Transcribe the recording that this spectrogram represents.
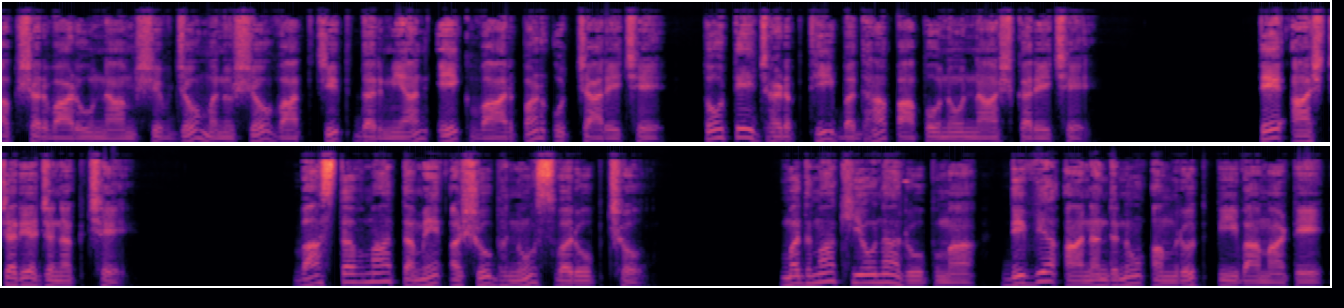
અક્ષરવાળું નામ શિવ જો મનુષ્યો વાતચીત દરમિયાન એક વાર પણ ઉચ્ચારે છે, તો તે ઝડપથી બધા પાપોનો નાશ કરે છે? તે આશ્ચર્યજનક છે. વાસ્તવમાં તમે અશુભનું સ્વરૂપ છો. મધમાખીઓના રૂપમાં દિવ્ય આનંદનું અમૃત પીવા માટે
